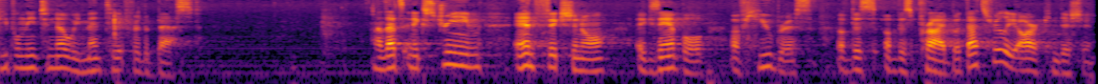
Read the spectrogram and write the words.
People need to know we meant it for the best. Now, that's an extreme and fictional example of hubris, of this, of this pride, but that's really our condition.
